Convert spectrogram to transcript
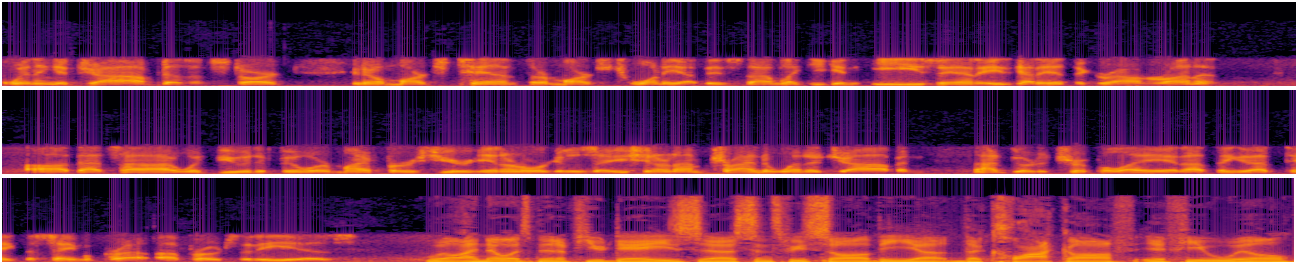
winning a job doesn't start you know March 10th or March 20th. It's not like he can ease in. He's got to hit the ground running. Uh, that's how I would view it if it were my first year in an organization and I'm trying to win a job and not go to AAA. And I think I'd take the same appro- approach that he is. Well, I know it's been a few days uh, since we saw the uh, the clock off, if you will,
